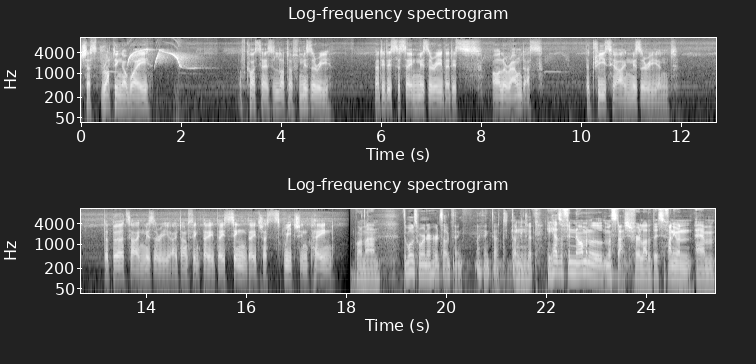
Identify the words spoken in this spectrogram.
just rotting away. Of course, there's a lot of misery, but it is the same misery that is all around us. The trees here are in misery and the birds are in misery. I don't think they, they sing, they just screech in pain. What a man. The most Werner Herzog thing, I think, that, that we Mm. clipped. He has a phenomenal mustache for a lot of this. If anyone, um,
